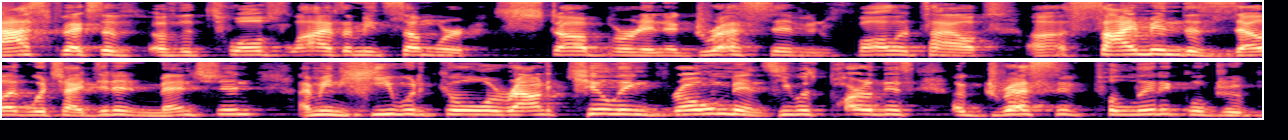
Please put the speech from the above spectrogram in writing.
aspects of, of the 12's lives. I mean, some were stubborn and aggressive and volatile. Uh, Simon the Zealot, which I didn't mention, I mean, he would go around killing Romans. He was part of this aggressive political group.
